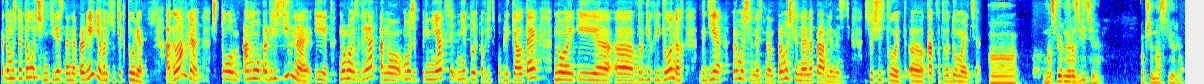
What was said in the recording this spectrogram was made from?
потому что это очень интересное направление в архитектуре, а главное, что оно прогрессивное и, на мой взгляд, оно может применяться не только в Республике Алтай, но и э, в других регионах, где промышленность, промышленная направленность существует. Э, как вот вы думаете? А, Ноосферное развитие, вообще ноосфера,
